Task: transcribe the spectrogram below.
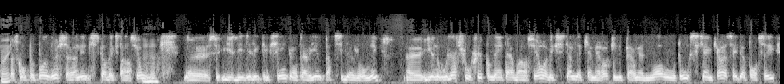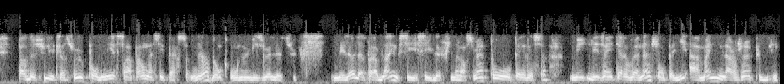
parce qu'on peut pas juste runner une petite corde d'extension. Mm-hmm. Euh, il y a des électriciens qui ont travaillé une partie de la journée. Euh, il y a une roulotte chauffée pour l'intervention avec système de caméra qui nous permet de voir autour si quelqu'un essaie de passer par-dessus les clôtures pour venir s'en prendre à ces personnes-là. Donc, on a un visuel là-dessus. Mais là, le problème, c'est le financement pour opérer ça. Mais les intervenants sont payés à même l'argent public.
